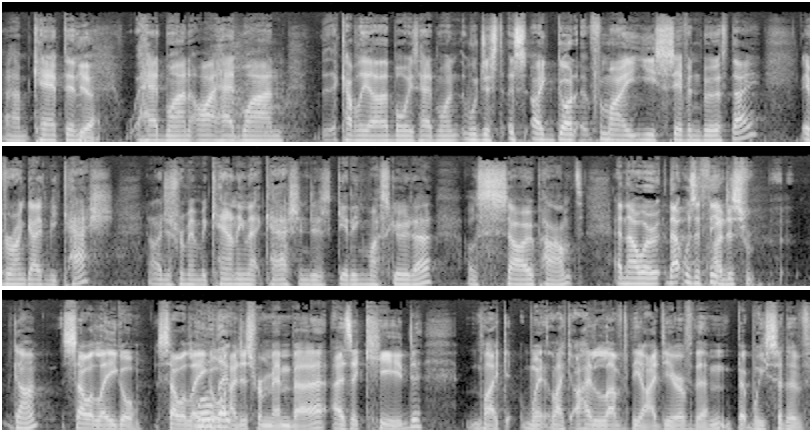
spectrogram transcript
Um, Campton Yeah. had one, I had one, a couple of the other boys had one. We just I got it for my year seven birthday. Everyone gave me cash, and I just remember counting that cash and just getting my scooter. I was so pumped, and they were that was a thing. I just go on. so illegal, so illegal. they- I just remember as a kid, like when, like I loved the idea of them, but we sort of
